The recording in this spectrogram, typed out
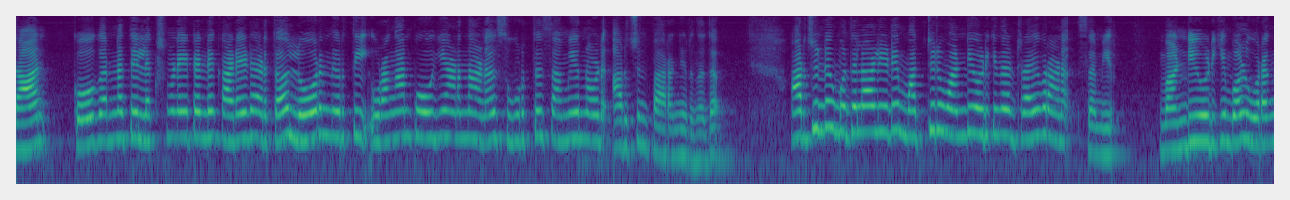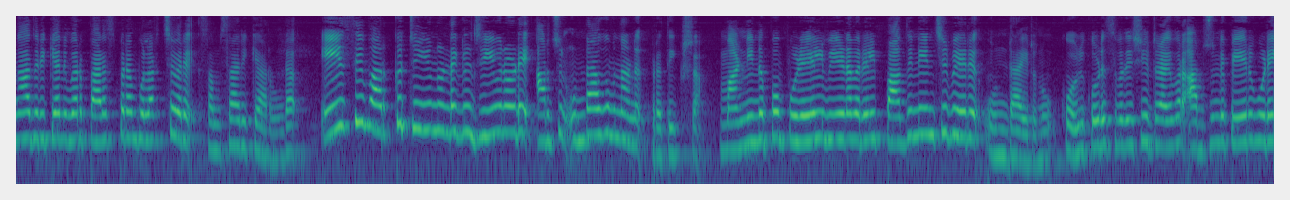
താൻ കോകർണത്തിൽ ലക്ഷ്മണേട്ടന്റെ കടയുടെ അടുത്ത് ലോറി നിർത്തി ഉറങ്ങാൻ പോവുകയാണെന്നാണ് സുഹൃത്ത് സമീറിനോട് അർജുൻ പറഞ്ഞിരുന്നത്. അർജുന്റെ മുതലാളിയുടെ മറ്റൊരു വണ്ടി ഓടിക്കുന്ന ഡ്രൈവറാണ് സമീർ. വണ്ടി ഓടിക്കുമ്പോൾ ഉറങ്ങാതിരിക്കാൻ ഇവർ പരസ്പരം പുലർച്ചെ വരെ സംസാരിക്കാറുണ്ട്. എ സി വർക്ക് ചെയ്യുന്നുണ്ടെങ്കിൽ ജീവനോടെ അർജുൻ ഉണ്ടാകുമെന്നാണ് പ്രതീക്ഷ. മണ്ണിനൊപ്പം പുഴയിൽ വീണവരിൽ പതിനഞ്ച് പേര് ഉണ്ടായിരുന്നു. കോഴിക്കോട് സ്വദേശി ഡ്രൈവർ അർജുന്റെ പേരുകൂടെ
